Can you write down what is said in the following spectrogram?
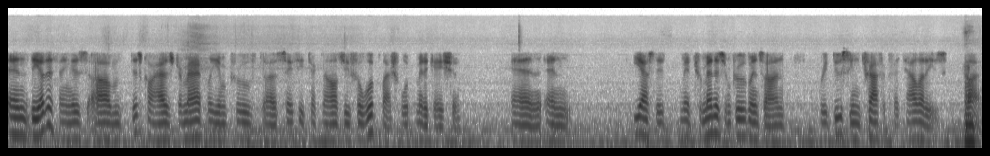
And the other thing is, um, this car has dramatically improved uh, safety technology for whiplash whip mitigation, and and yes, it made tremendous improvements on reducing traffic fatalities. Yeah. But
